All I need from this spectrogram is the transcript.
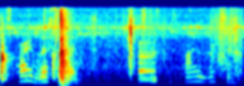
He's probably listening. Huh? He's probably listening.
